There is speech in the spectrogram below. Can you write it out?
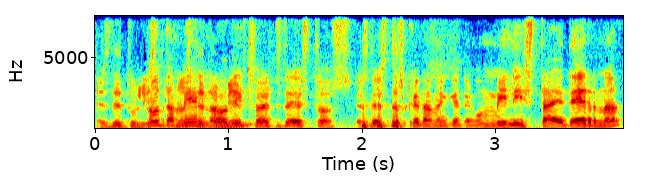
es de tu lista. No, también Este lo he dicho, es de estos, es de estos que también que tengo en mi lista eterna,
